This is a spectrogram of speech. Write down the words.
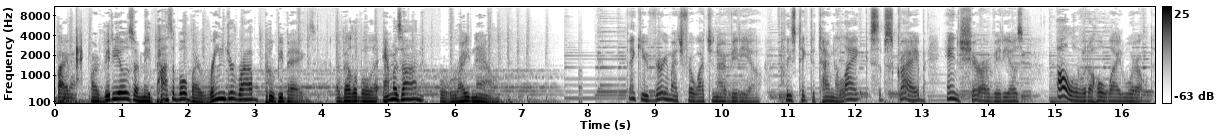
Bye now. Our videos are made possible by Ranger Rob Poopy Bags, available at Amazon right now. Thank you very much for watching our video. Please take the time to like, subscribe, and share our videos all over the whole wide world.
